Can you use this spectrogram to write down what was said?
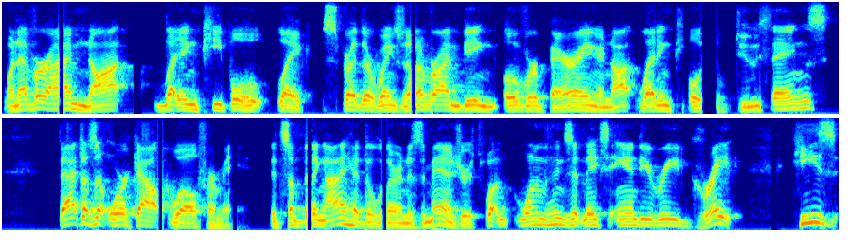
whenever I'm not letting people like spread their wings, whenever I'm being overbearing or not letting people do things, that doesn't work out well for me. It's something I had to learn as a manager. It's one, one of the things that makes Andy Reid great. He's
